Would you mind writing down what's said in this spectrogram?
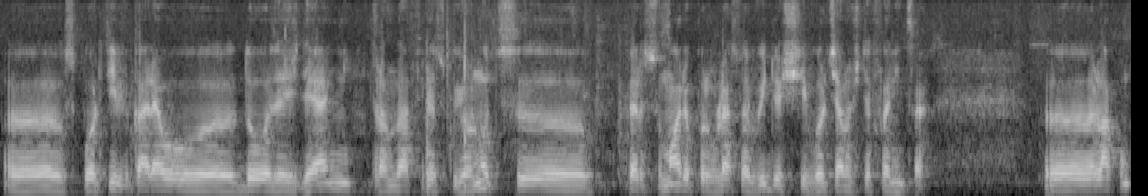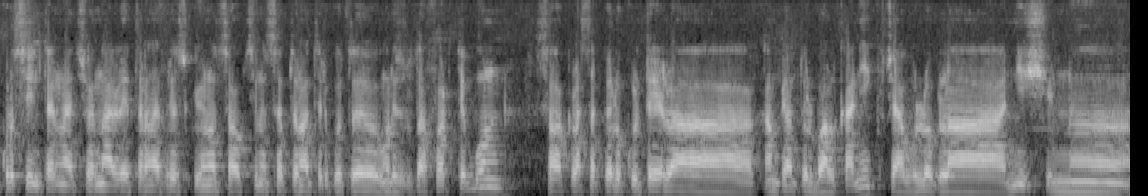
Uh, sportivi care au 20 de ani, Trandafirescu Ionuț, uh, Persu Mariu, Părvuleasu Ovidiu și Vâlceanu Ștefăniță. Uh, la concursul internațional, Trandafirescu Ionuț a obținut săptămâna trecută un rezultat foarte bun. S-a clasat pe locul 3 la campionatul balcanic, ce a avut loc la Niș în, uh,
